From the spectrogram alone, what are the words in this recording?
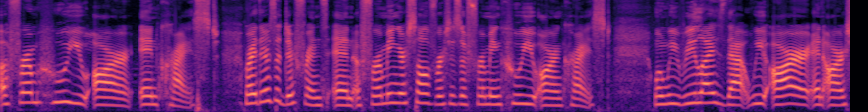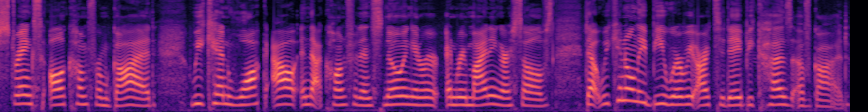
affirm who you are in Christ, right? There's a difference in affirming yourself versus affirming who you are in Christ. When we realize that we are and our strengths all come from God, we can walk out in that confidence, knowing and, re- and reminding ourselves that we can only be where we are today because of God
